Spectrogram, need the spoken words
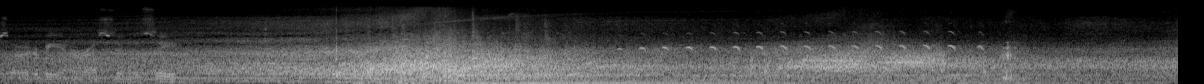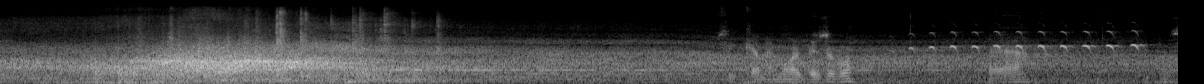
So it'll be interesting to see. More visible. Yeah. Let's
